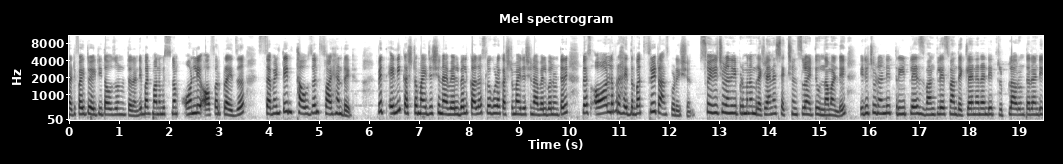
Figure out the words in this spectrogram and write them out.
thirty five to eighty thousand ఉంటుందండి. బట్ మనం ఇస్తున్నాం only offer price seventeen thousand five hundred. With any customization available కలర్స్లో కూడా కస్టమైజేషన్ అవైలబుల్ ఉంటుంది. Plus all over Hyderabad free transportation. So ఇది చూడండి ఇప్పుడు మనం రెక్లైనర్ సెక్షన్స్లో అయితే ఉన్నామండి. ఇది చూడండి three place one place one recliner అండి ట్రిప్ ఆర్ ఉంటారండి.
